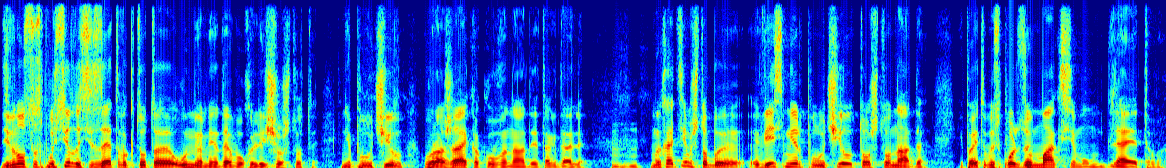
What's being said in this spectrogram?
90 спустилось, из-за этого кто-то умер, не дай бог, или еще что-то. Не получил урожая, какого надо и так далее. Мы хотим, чтобы весь мир получил то, что надо. И поэтому используем максимум для этого.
